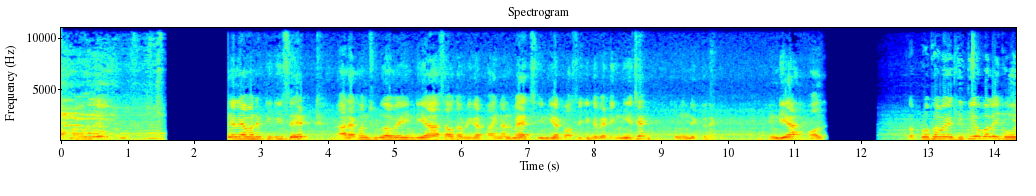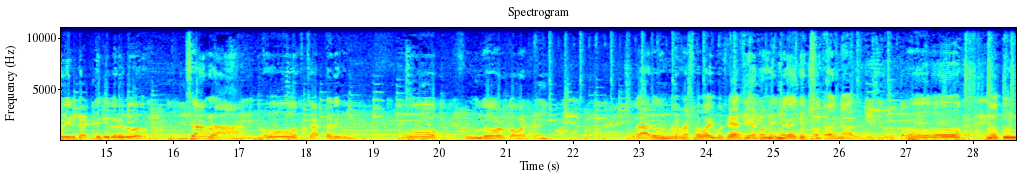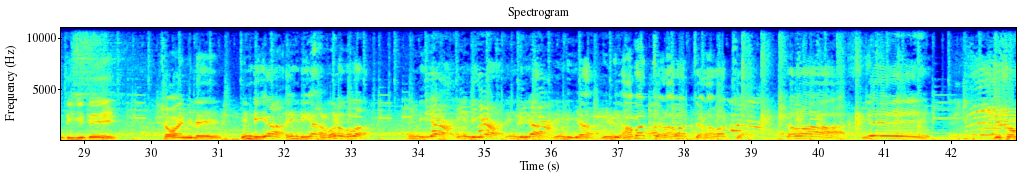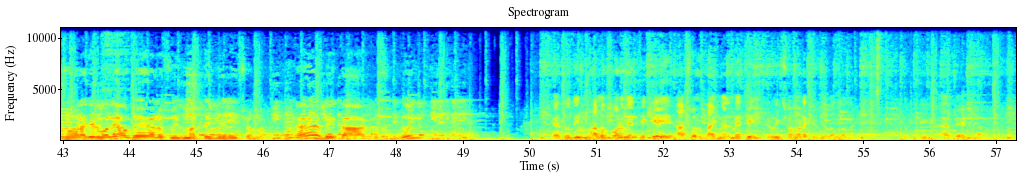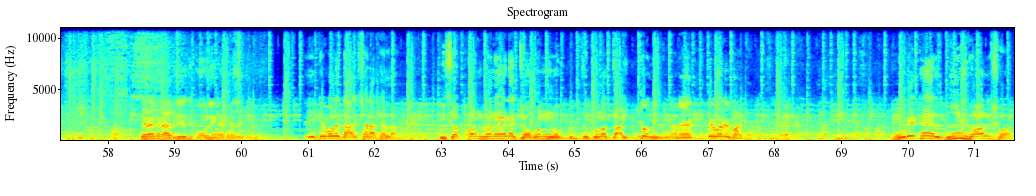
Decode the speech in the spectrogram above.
ফাইনালি আমাদের টিভি সেট আর এখন শুরু হবে ইন্ডিয়া, সাউথ আফ্রিকার ফাইনাল ম্যাচ ইন্ডিয়া টসে জিতে ব্যাটিং নিয়েছে। চলুন দেখতে থাকি। ইন্ডিয়া অল তো প্রথমে দ্বিতীয় বলেই কোহলির ব্যাট থেকে বেরোলো চার রান। ও, চারটা দেখুন। ও, সুন্দর কভার দারুণ। আমরা সবাই বসে আছি, এখন এনজয় করছি ফাইনাল ও, নতুন টিভিতে সবাই মিলে, ইন্ডিয়া ইন্ডিয়া, বলো বাবা। India India India India India. আবার চার আবার চার আবার চার। কেশব মহারাজের বলে আউট হয়ে গেল সুইপ মারতে গিয়ে রোহিত শর্মা। হ্যাঁ বেকার। এতদিন ভালো ফর্মে থেকে আসল ফাইনাল ম্যাচে রোহিত শর্মাটা খেলতে পারল না। হ্যাঁ ব্যাট দেখা যাক আজকে যদি কোহলিটা খেলে। একে বলে দায় ছাড়া খেলা। হিসাব পান মানে একটা জঘন্য কোনো দায়িত্ব নেই মানে একেবারে বাজে। ধরে খেল ভুল ভালো শট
